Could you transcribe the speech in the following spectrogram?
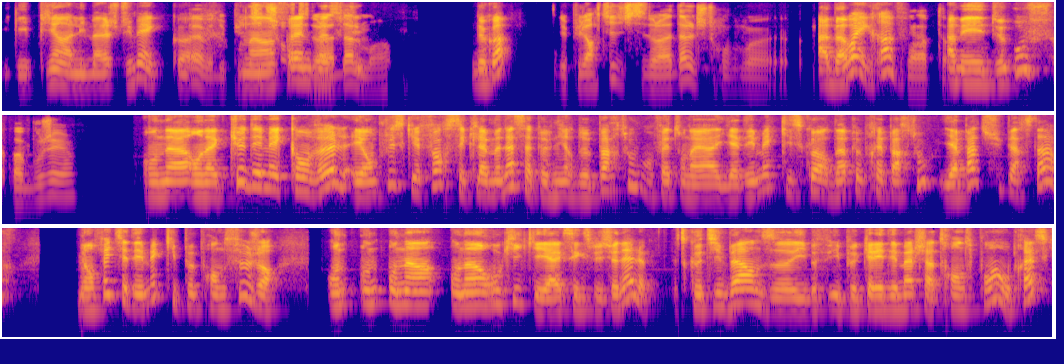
il est bien à l'image du mec. Quoi. Ouais, mais depuis On le a un je friend dans la dalle, moi. De quoi? Depuis leur titre, c'est dans la dalle, je trouve, moi. Ah bah ouais, grave. Ah mais de ouf. Ça pas bougé. Hein. On a, on a que des mecs qui en veulent, et en plus, ce qui est fort, c'est que la menace, ça peut venir de partout. En fait, a, il y a des mecs qui scorent d'à peu près partout. Il n'y a pas de superstar, mais en fait, il y a des mecs qui peuvent prendre feu. Genre, on, on- on a, un- on a un rookie qui est assez exceptionnel. Scotty Barnes, euh, il, peut- il peut caler des matchs à 30 points ou presque.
